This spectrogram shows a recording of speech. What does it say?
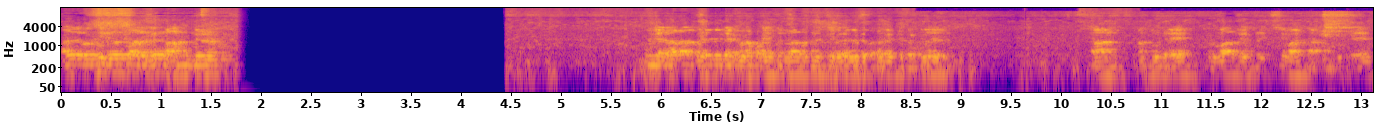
அதுல வந்து இருபத்தாறு பேர் ஆண்கள். இங்க எல்லாரும் விரைவில் குணமடைந்து எல்லாருக்கு விரைவில் வர வேண்டும் என்று நான் நம்புகிறேன் உருவாக நிச்சயமாக நான் நம்புகிறேன்.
